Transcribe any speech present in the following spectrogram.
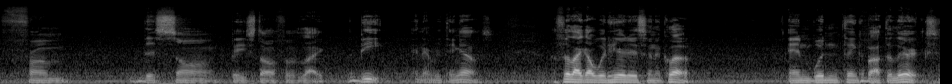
from this song based off of like the beat and everything else. I feel like I would hear this in a club and wouldn't think about the lyrics.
